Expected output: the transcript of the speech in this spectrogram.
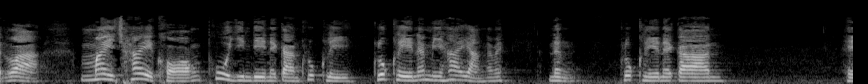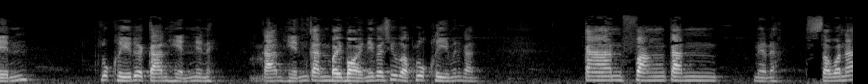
ธว่าไม่ใช่ของผู้ยินดีในการคลุกคลี คลุกคลีนะมีห้าอย่างใช่ไหมหนึ่งคลุกคลีในการเห็น คลุกคลีด้วยการเห็นเนี่ยนะการเห็นกันบ่อยๆนี่ก็ชื่อว่าคลุกคลีเหมือนกัน การฟังกันเนี่ยนะสวนา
